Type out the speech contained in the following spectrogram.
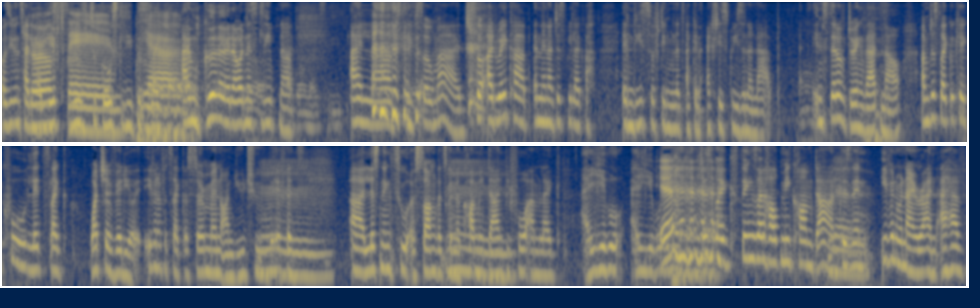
I was even telling Girl, my left groove to go sleep because Yeah. like, I'm good. I want to Yeah, sleep I now. don't like sleep. I love sleep so much. So I'd wake up and then I'd just be like, ah, in these 15 minutes, I can actually squeeze in a nap. Instead of doing that now, I'm just like, okay, cool. Let's like watch a video, even if it's like a sermon on YouTube, if it's Mm. uh, listening to a song that's gonna calm me down before I'm like, ayibo, ayibo. Yeah. just like things that help me calm down. Because Yeah. then even when I run, I have.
